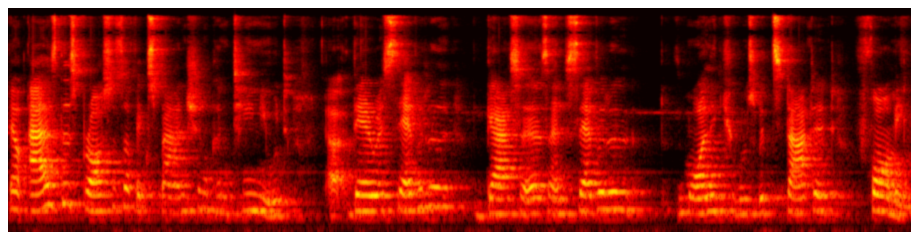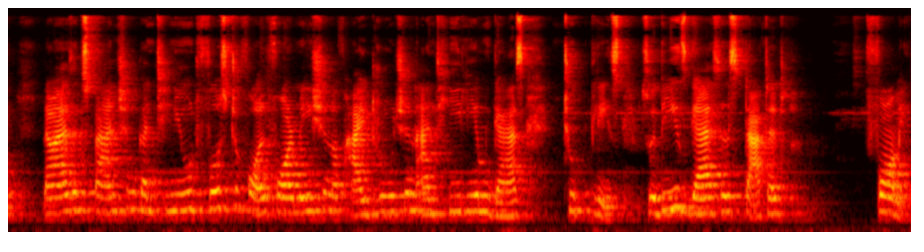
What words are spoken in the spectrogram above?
Now, as this process of expansion continued, uh, there were several gases and several molecules which started forming. Now as expansion continued, first of all formation of hydrogen and helium gas took place. So these gases started forming.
